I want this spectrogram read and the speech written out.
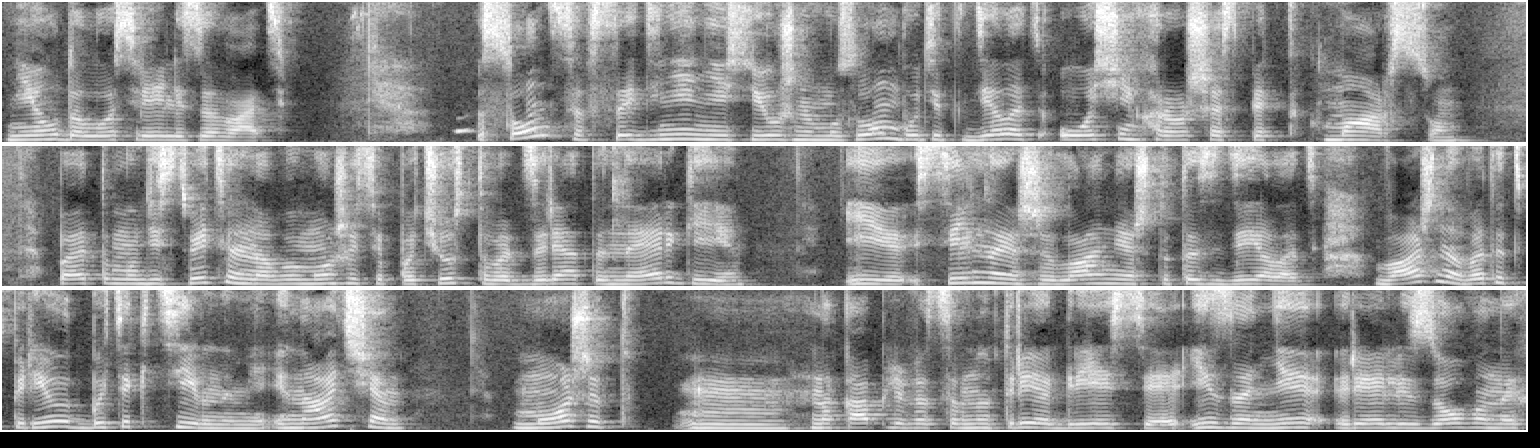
не удалось реализовать. Солнце в соединении с южным узлом будет делать очень хороший аспект к Марсу. Поэтому действительно вы можете почувствовать заряд энергии и сильное желание что-то сделать. Важно в этот период быть активными, иначе может накапливаться внутри агрессия из-за нереализованных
